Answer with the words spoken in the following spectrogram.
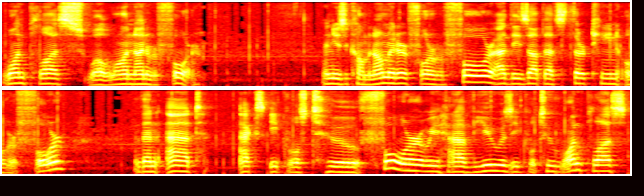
1 plus, well, 1, 9 over 4 and use a common denominator 4 over 4 add these up that's 13 over 4 and then at x equals to 4 we have u is equal to 1 plus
